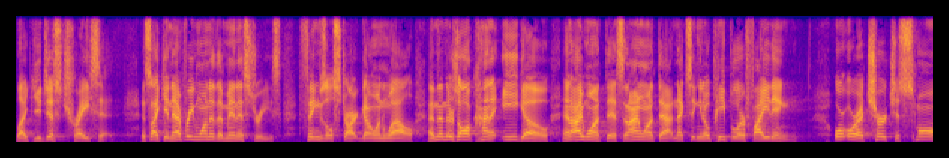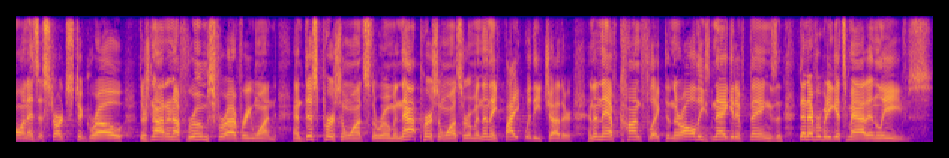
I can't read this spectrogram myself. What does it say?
Like, you just trace it. It's like in every one of the ministries, things will start going well. And then there's all kind of ego, and I want this, and I want that. Next thing you know, people are fighting or, or a church is small, and as it starts to grow, there's not enough rooms for everyone. And this person wants the room, and that person wants the room, and then they fight with each other, and then they have conflict, and there are all these negative things, and then everybody gets mad and leaves.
